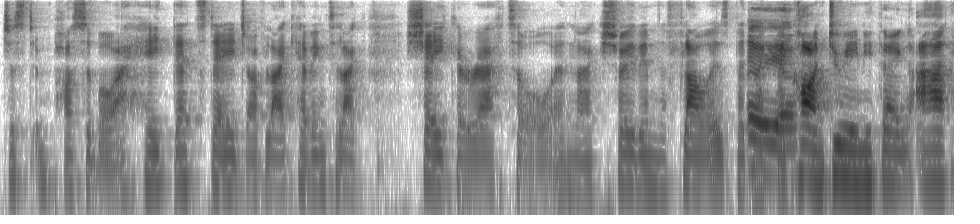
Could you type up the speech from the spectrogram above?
just impossible. I hate that stage of like having to like shake a rattle and like show them the flowers, but oh, like, oh, yeah. they can't do anything. I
